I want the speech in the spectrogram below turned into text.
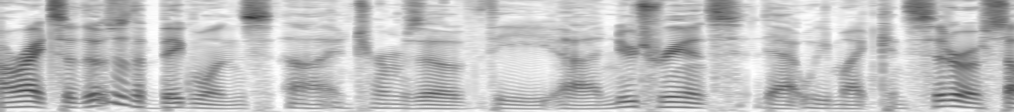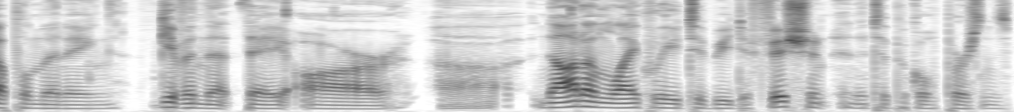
All right, so those are the big ones uh, in terms of the uh, nutrients that we might consider supplementing, given that they are uh, not unlikely to be deficient in the typical person's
